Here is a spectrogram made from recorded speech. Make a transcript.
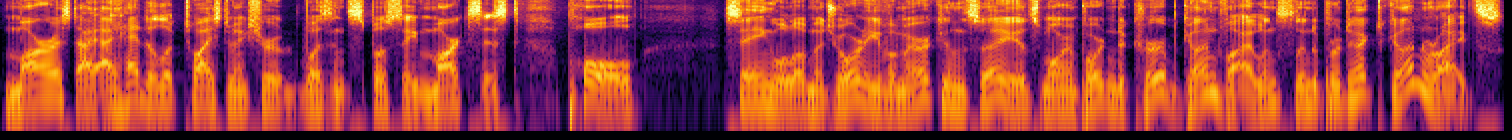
Marist. I, I, had to look twice to make sure it wasn't supposed to say Marxist poll saying, well, a majority of Americans say it's more important to curb gun violence than to protect gun rights.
